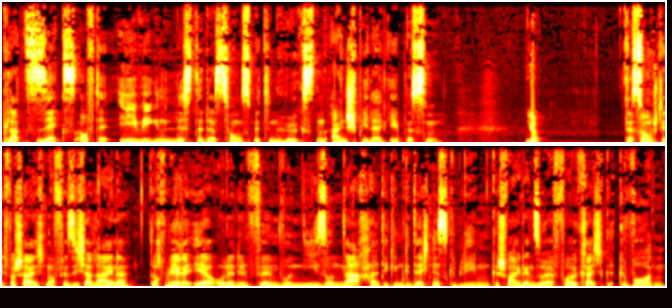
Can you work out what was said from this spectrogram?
Platz 6 auf der ewigen Liste der Songs mit den höchsten Einspielergebnissen. Ja. Der Song steht wahrscheinlich noch für sich alleine, doch wäre er ohne den Film wohl nie so nachhaltig im Gedächtnis geblieben, geschweige denn so erfolgreich geworden.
